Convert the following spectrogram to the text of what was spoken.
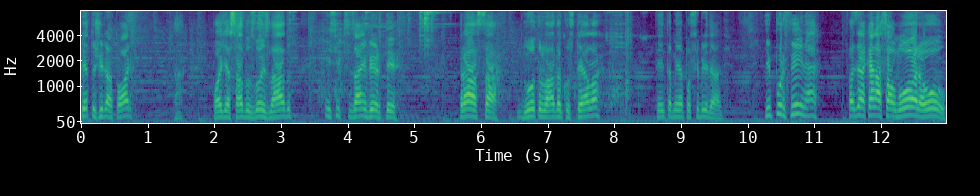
Espeto giratório, tá? pode assar dos dois lados e se precisar inverter para assar do outro lado da costela, tem também a possibilidade. E por fim, né, fazer aquela salmoura ou,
